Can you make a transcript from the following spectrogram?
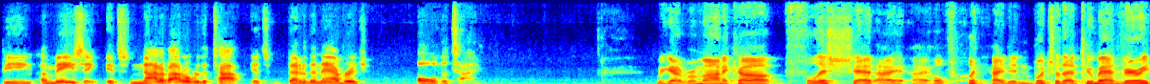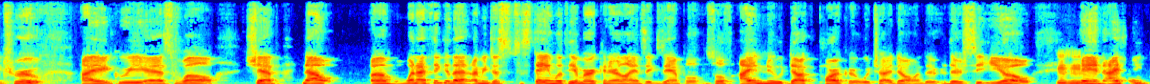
being amazing. It's not about over the top, it's better than average all the time. We got Romanica Flischet. I, I hopefully I didn't butcher that. Too bad. Very true. I agree as well. Shep. Now, um, when I think of that, I mean, just staying with the American Airlines example. So if I knew Doug Parker, which I don't, their, their CEO, mm-hmm. and I think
